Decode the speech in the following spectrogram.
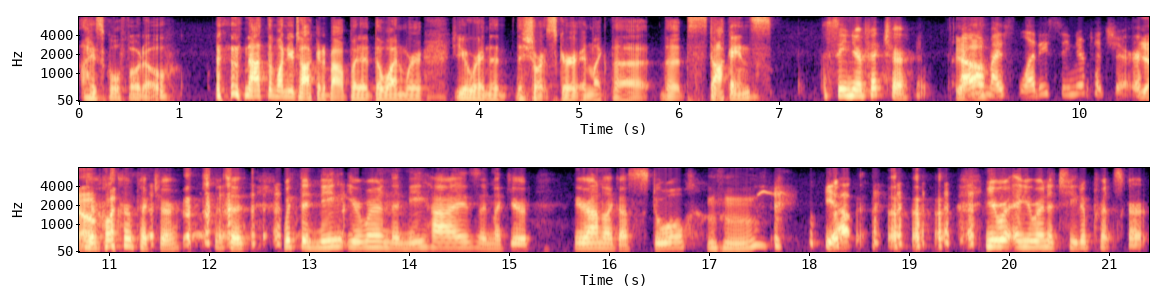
high school photo, not the one you're talking about, but the one where you're wearing the, the short skirt and like the the stockings. The senior picture, Oh, my slutty senior picture. Yeah. your hooker picture with the with the knee. You're wearing the knee highs and like you're you're on like a stool. Mm-hmm. Yep. You were and you were in a cheetah print skirt.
